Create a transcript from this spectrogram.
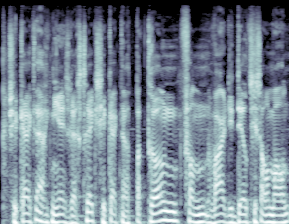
Dus je kijkt eigenlijk niet eens rechtstreeks. Je kijkt naar het patroon van waar die deeltjes allemaal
